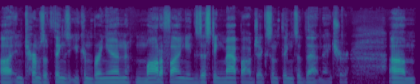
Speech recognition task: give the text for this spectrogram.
uh, in terms of things that you can bring in, modifying existing map objects and things of that nature. Um,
